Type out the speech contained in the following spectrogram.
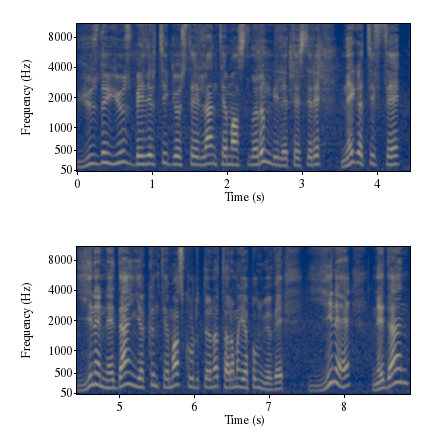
%100 belirti gösterilen temaslıların bile testleri negatif ve yine neden yakın temas kurduklarına tarama yapılmıyor ve yine neden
